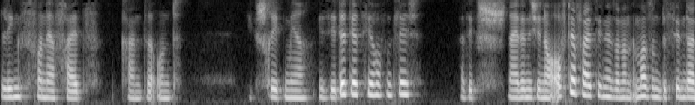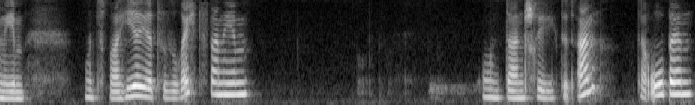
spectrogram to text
links von der Falzkante. Und Ich schräg mir, ihr seht das jetzt hier hoffentlich. Also ich schneide nicht genau auf der Falzlinie, sondern immer so ein bisschen daneben. Und zwar hier jetzt so rechts daneben. Und dann schräge ich das an, da oben.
